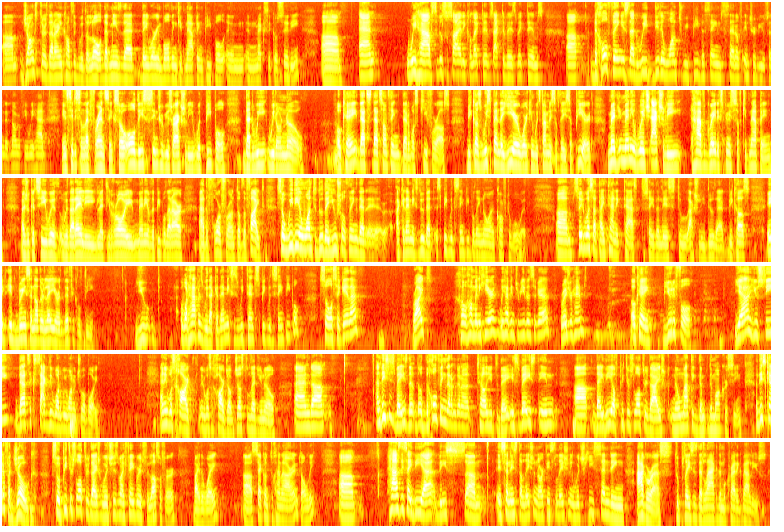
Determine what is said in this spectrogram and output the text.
um, youngsters that are in conflict with the law. That means that they were involved in kidnapping people in, in Mexico City. Um, and we have civil society collectives, activists, victims. Uh, the whole thing is that we didn't want to repeat the same set of interviews and ethnography we had in citizen-led forensics. So all these interviews are actually with people that we, we don't know. Okay, that's, that's something that was key for us because we spent a year working with families of the disappeared, many, many of which actually have great experiences of kidnapping, as you could see with, with Arely, Leti Roy, many of the people that are at the forefront of the fight. So we didn't want to do the usual thing that uh, academics do, that speak with the same people they know and comfortable with. Um, so it was a titanic task, to say the least, to actually do that because it, it brings another layer of difficulty. You, what happens with academics is we tend to speak with the same people. So Osegueda, right? How, how many here we have interviewed in Osegueda? Raise your hand. Okay, beautiful. Yeah, you see, that's exactly what we wanted to avoid. And it was hard. It was a hard job, just to let you know. And, um, and this is based, the, the, the, whole thing that I'm going to tell you today is based in uh, the idea of Peter Sloterdijk, pneumatic de democracy. And this is kind of a joke so Peter Sloterdijk, which is my favorite philosopher, by the way, uh, second to Hannah Arendt only, um, has this idea, this, um, it's an installation, art installation, in which he's sending agoras to places that lack democratic values.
